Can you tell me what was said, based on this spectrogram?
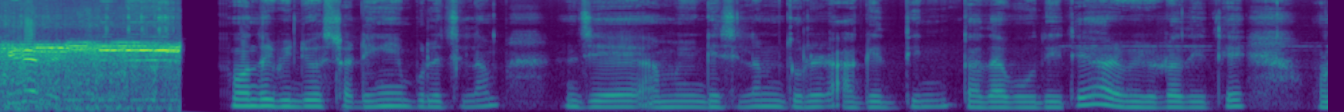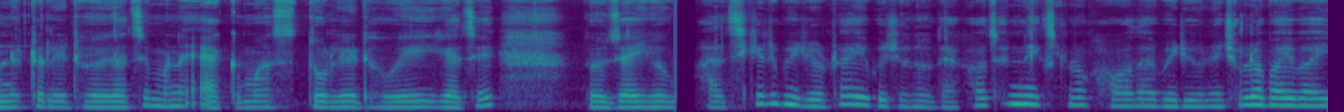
ঠিক আছে? তোমাদের ভিডিও স্টার্টিংয়েই বলেছিলাম যে আমি গেছিলাম দোলের আগের দিন দাদা বৌদিতে আর ভিডিওটা দিতে অনেকটা লেট হয়ে গেছে মানে এক মাস তো লেট হয়েই গেছে। তো যাই হোক, আজকের ভিডিওটা এই পর্যন্ত। দেখা হচ্ছে নেক্সট কোনো খাওয়া দাওয়া ভিডিও নিয়ে। চলো বাই বাই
